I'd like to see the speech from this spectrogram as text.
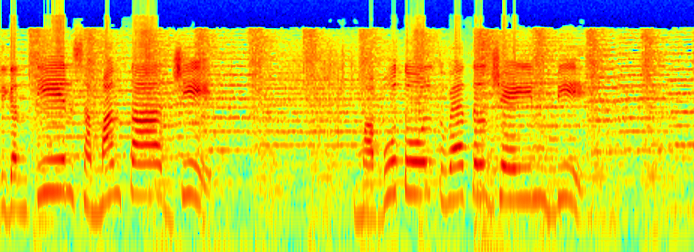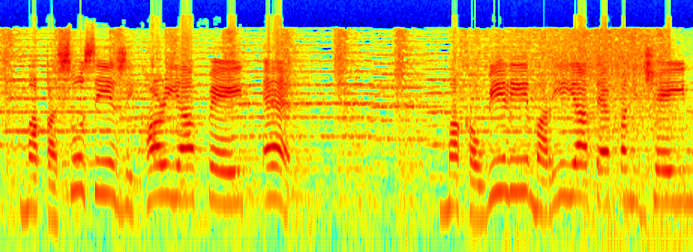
Ligantin Samantha G. Mabutol Twetel Jane B. Makasusi Zikaria Faith N. Makawili Maria Tiffany Jane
